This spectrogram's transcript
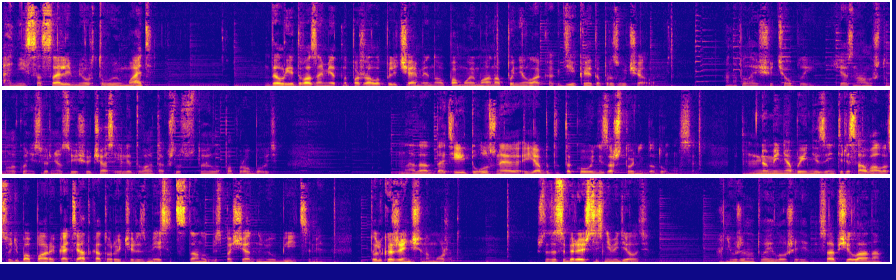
Они сосали мертвую мать? Дел едва заметно пожала плечами, но, по-моему, она поняла, как дико это прозвучало. Она была еще теплой. Я знала, что молоко не свернется еще час или два, так что стоило попробовать. Надо отдать ей должное, я бы до такого ни за что не додумался. Но меня бы и не заинтересовала судьба пары котят, которые через месяц станут беспощадными убийцами. Только женщина может. Что ты собираешься с ними делать? Они уже на твоей лошади, сообщила она.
